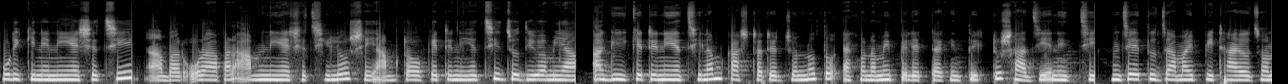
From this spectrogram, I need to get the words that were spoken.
পুরি কিনে নিয়ে এসেছি। আবার ওরা আবার আম নিয়ে এসেছিল, সেই আমটাও কেটে নিয়েছি, যদিও আমি আম আগেই কেটে নিয়েছিলাম কাস্টার্ডের জন্য, তো এখন আমি প্লেটটা কিন্তু একটু সাজিয়ে নিচ্ছি। যেহেতু জামাই পিঠা আয়োজন,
